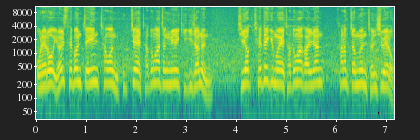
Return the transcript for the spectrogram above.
올해로 13번째인 창원 국제 자동화 정밀 기기전은 지역 최대 규모의 자동화 관련 산업 전문 전시회로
